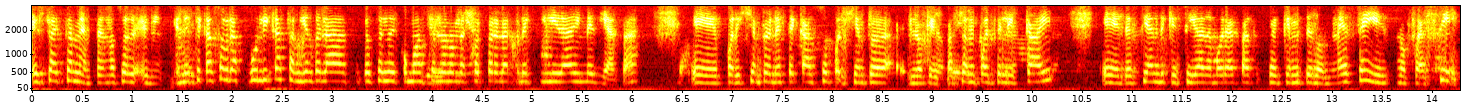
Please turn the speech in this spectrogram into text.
Exactamente. Nosotros, en, este caso, Obras Públicas están viendo la situación de cómo hacerlo lo mejor para la conectividad inmediata. Eh, por ejemplo, en este caso, por ejemplo, lo que pasó en el puente del eh, decían de que se iba a demorar prácticamente dos meses y no fue así.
